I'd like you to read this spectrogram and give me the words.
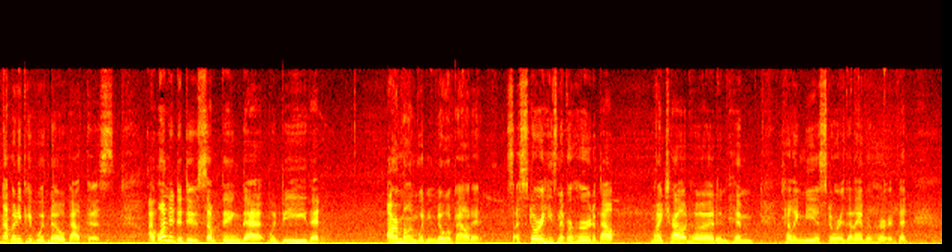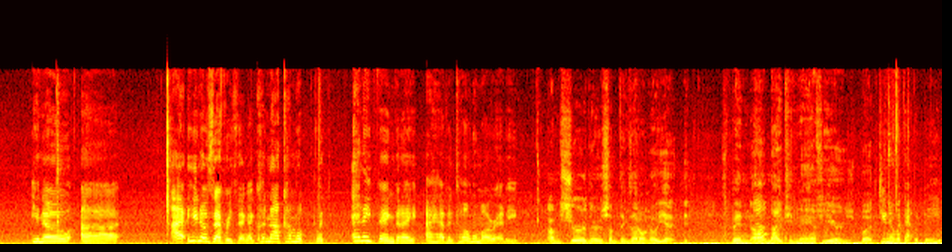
Not many people would know about this. I wanted to do something that would be that Armand wouldn't know about it. It's a story he's never heard about my childhood and him telling me a story that I never heard. But you know, uh, I, he knows everything. I could not come up with anything that I, I haven't told him already. I'm sure there's some things I don't know yet. It, it's been uh, 19 and a half years, but Do you know what that would be?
